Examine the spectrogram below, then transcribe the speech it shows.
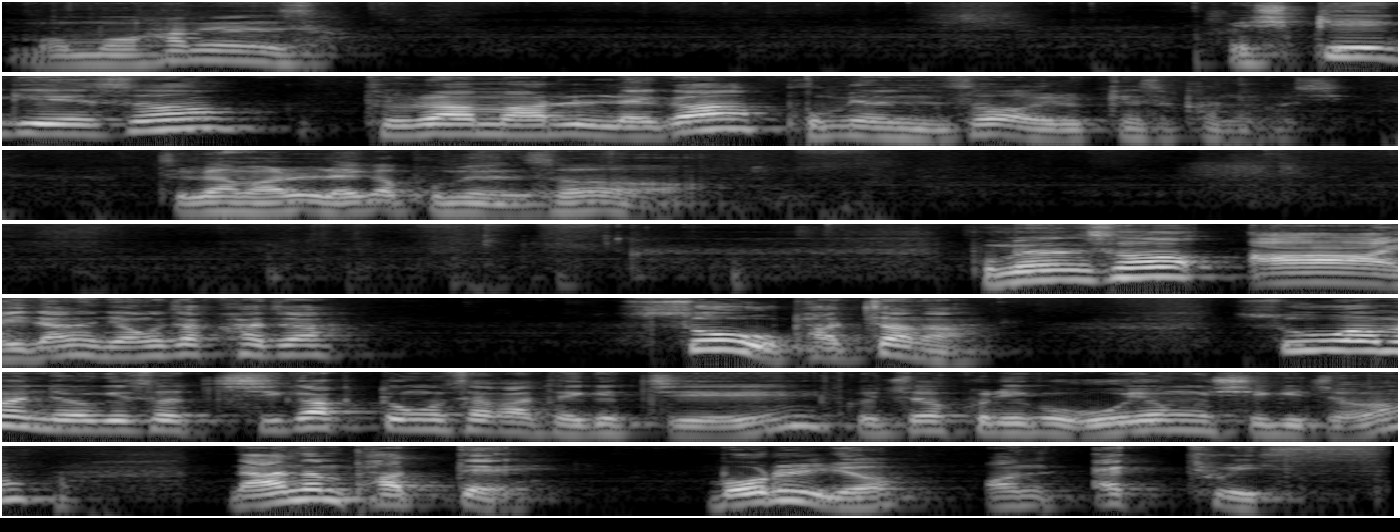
뭐 뭐 하면서 쉽게 얘기해서 드라마를 내가 보면서 이렇게 해석하는 거지. 드라마를 내가 보면서 보면서 아, 이 나는 영작하자. so 봤잖아. So 하면 여기서 지각 동사가 되겠지. 그죠? 그리고 오형식이죠. 나는 봤대. 뭐를요? an actress.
